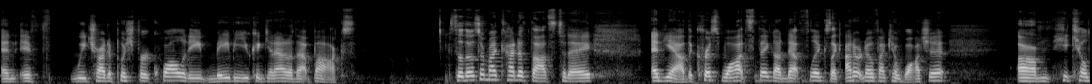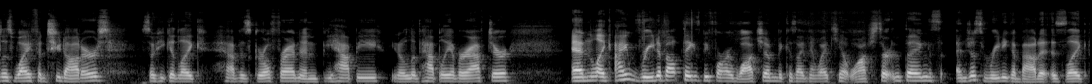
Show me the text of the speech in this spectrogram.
And if we try to push for equality, maybe you can get out of that box. So those are my kind of thoughts today. And yeah, the Chris Watts thing on Netflix, like I don't know if I can watch it. Um, he killed his wife and two daughters so he could like have his girlfriend and be happy, you know, live happily ever after. And like I read about things before I watch them because I know I can't watch certain things. And just reading about it is like,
